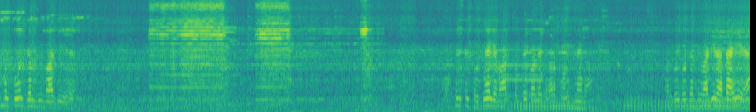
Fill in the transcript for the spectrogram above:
सब कुछ जल्दीबाजी है। ऑफ़िस से छूटने के बाद सबसे पहले घर पहुँचने का। हर कोई को जल्दीबाजी रहता ही है।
